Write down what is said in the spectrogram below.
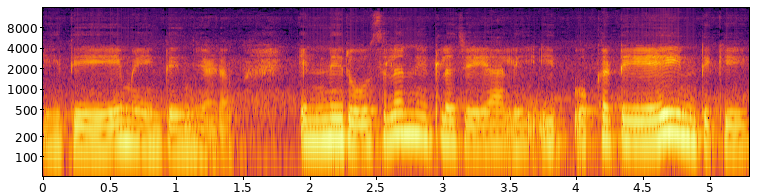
ఇదే మెయింటైన్ చేయడం. ఎన్ని రోజులన్నీ ఇట్లా చేయాలి? ఒకటే ఇంటికి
